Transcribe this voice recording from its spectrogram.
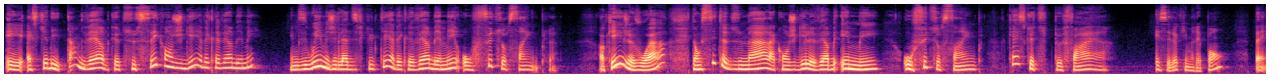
Et est-ce qu'il y a des temps de verbes que tu sais conjuguer avec le verbe aimer? Il me dit oui, mais j'ai de la difficulté avec le verbe aimer au futur simple. OK, je vois. Donc, si tu as du mal à conjuguer le verbe aimer au futur simple, qu'est-ce que tu peux faire? Et c'est là qu'il me répond, ben,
